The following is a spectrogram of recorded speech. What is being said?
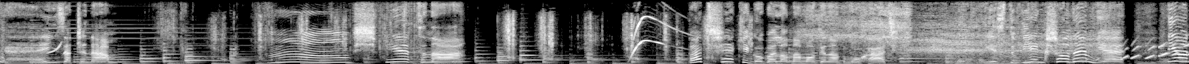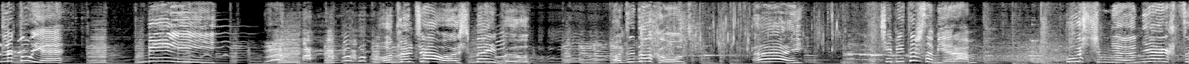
Okej, zaczynam. Mmm, świetna. Jakiego balona mogę nadmuchać. Jest większy ode mnie. Ja odlatuję. Billy! Odleciałaś, Mabel! A ty dokąd? Ej! Ciebie też zabieram. Puść mnie, nie chcę!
